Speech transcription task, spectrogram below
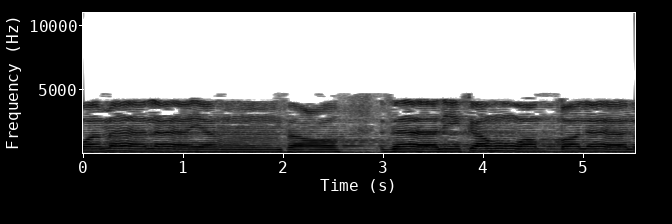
وما لا ينفعه ذلك هو الضلال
